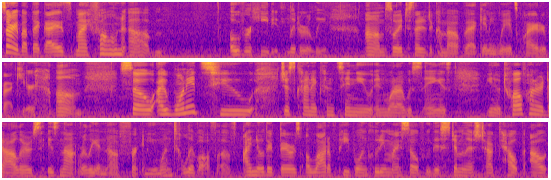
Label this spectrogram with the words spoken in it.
Sorry about that, guys. My phone um, overheated, literally. Um, so I decided to come out back anyway. It's quieter back here. Um, so I wanted to just kind of continue in what I was saying is, you know, $1,200 is not really enough for anyone to live off of. I know that there's a lot of people, including myself, who this stimulus check helped out,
